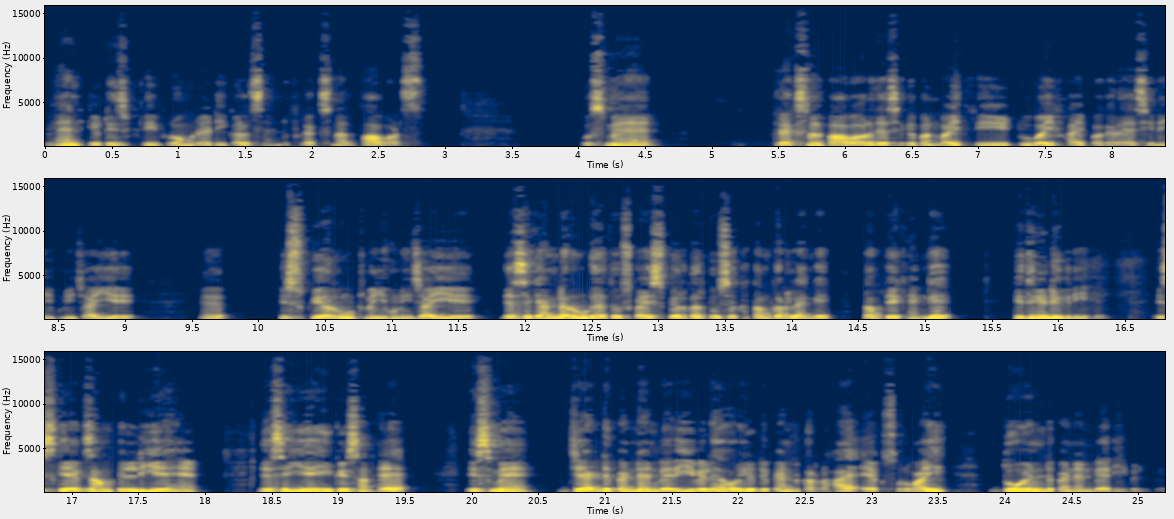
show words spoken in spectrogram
when it is free from radicals and fractional powers. उसमें फ्रैक्शनल पावर जैसे कि one by three two by five वगैरह ऐसी नहीं होनी चाहिए स्क्वेयर रूट नहीं होनी चाहिए। जैसे कि अंडर रूट है तो उसका स्क्वेयर करके उसे खत्म कर लेंगे, तब देखेंगे कितनी डिग्री है। इसके एग्ज़ाम्पल लिए हैं। जैसे ये इक्वेशन है, इसमें जेड डिपेंडेंट वेरिएबल है और ये डिपेंड कर रहा है एक्स और वाई दो इंडिपेंडेंट वेरिएबल पे।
